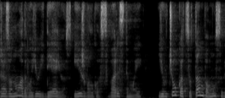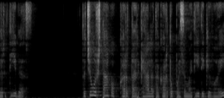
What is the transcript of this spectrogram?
rezonuodavo jų idėjos, išvalgos, svarstymai. Jaučiau, kad sutampa mūsų vertybės. Tačiau užteko kartą ar keletą kartų pasimatyti gyvai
